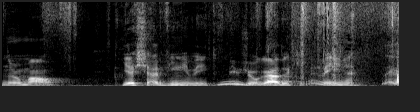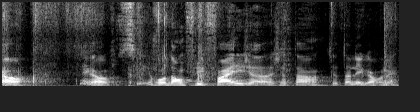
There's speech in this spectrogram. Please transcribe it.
normal e a chavinha. Vem tudo meio jogado aqui, mas vem, né? Legal, legal. Se rodar um Free Fire já, já, tá, já tá legal, né?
